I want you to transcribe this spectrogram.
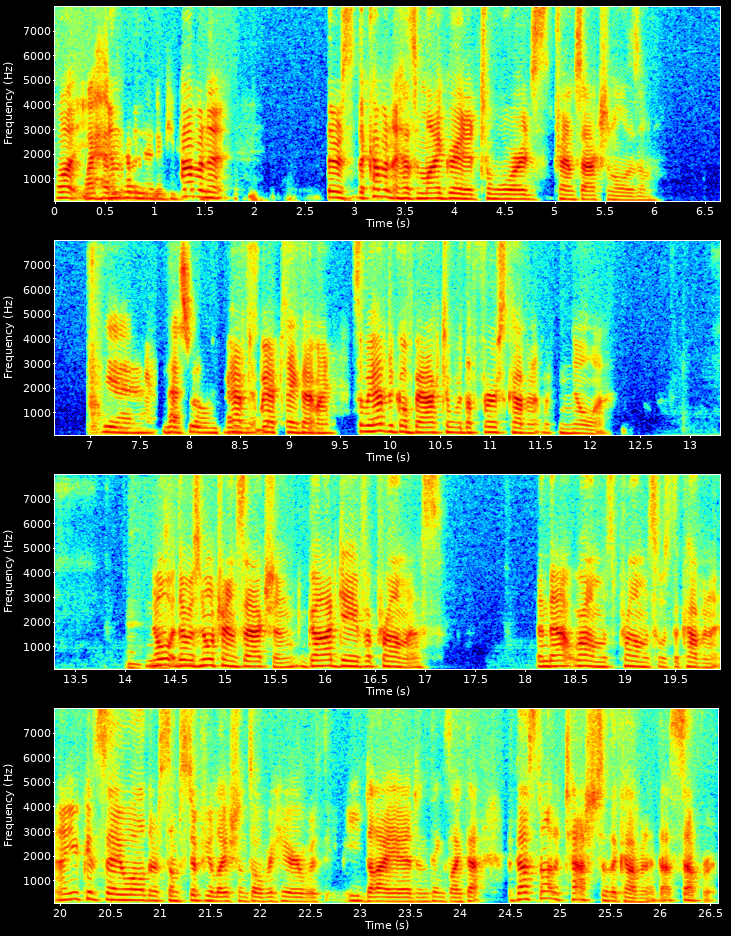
well, why have a covenant if you covenant there's the covenant has migrated towards transactionalism Yeah, that's what I'm we have to we have to take that in mind so we have to go back to the first covenant with noah. Mm-hmm. No there was no transaction. God gave a promise and that promise promise was the covenant. And you could say well there's some stipulations over here with e diet and things like that but that's not attached to the covenant. That's separate.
